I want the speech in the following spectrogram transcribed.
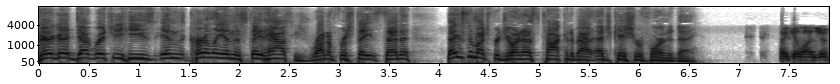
Very good, Doug Richey. He's in currently in the state house. He's running for state senate. Thanks so much for joining us talking about education reform today. Thank you, Elijah.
